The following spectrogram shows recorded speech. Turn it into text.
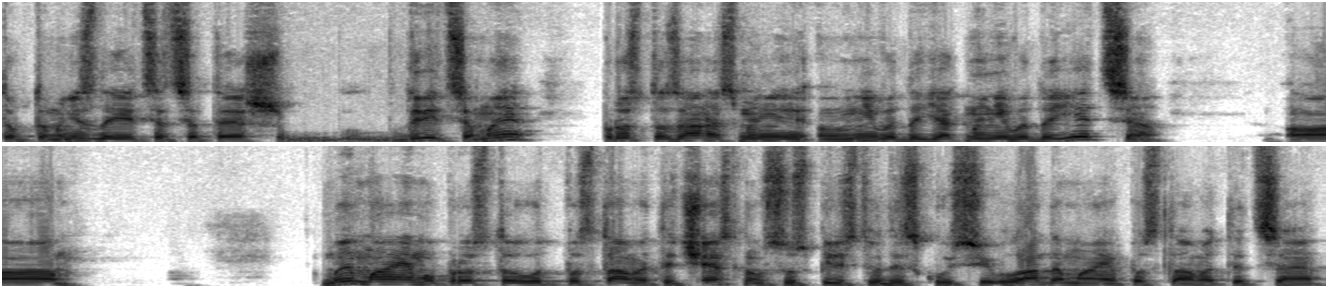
Тобто, мені здається, це теж дивіться, ми просто зараз мені мені як мені видається. Ми маємо просто от поставити чесно в суспільстві дискусію. Влада має поставити це,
